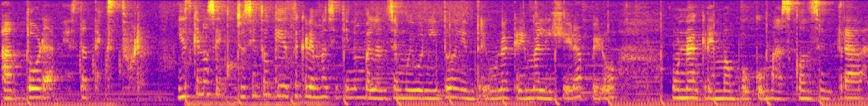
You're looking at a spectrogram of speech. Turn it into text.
adora esta textura. Y es que no sé, yo siento que esta crema sí tiene un balance muy bonito entre una crema ligera, pero una crema un poco más concentrada.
